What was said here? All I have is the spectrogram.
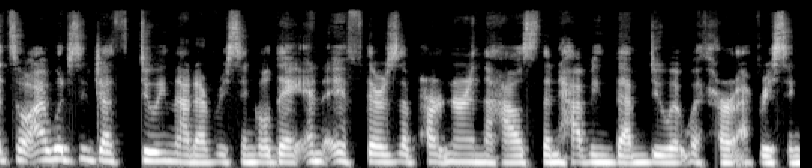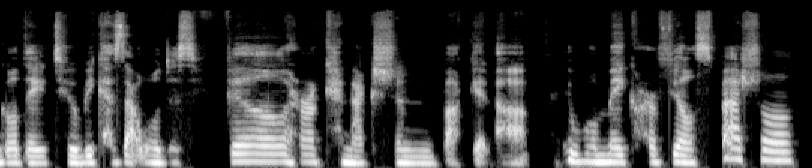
And so I would suggest doing that every single day. And if there's a partner in the house, then having them do it with her every single day too, because that will just fill her connection bucket up. It will make her feel special,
